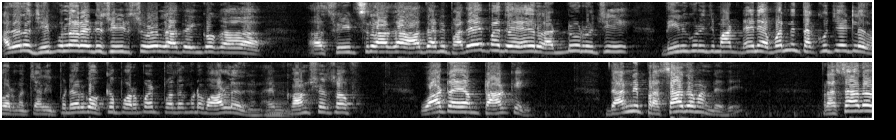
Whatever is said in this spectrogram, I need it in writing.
అదేదో జీపుల్లారెడ్డి స్వీట్స్ లేకపోతే ఇంకొక స్వీట్స్ లాగా దాన్ని పదే పదే లడ్డు రుచి దీని గురించి మాట నేను ఎవరిని తక్కువ చేయట్లేదు వర్మ. చాలా ఇప్పటివరకు ఒక్క పొరపాటు పదం కూడా వాడలేదు నేను. I'm conscious of what I'm talking దాన్ని ప్రసాదం అండి ఇది. ప్రసాదం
